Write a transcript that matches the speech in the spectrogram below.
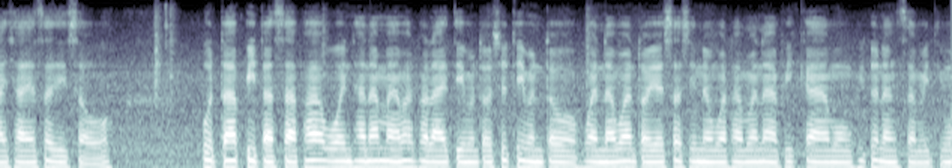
ราชายัสสสิโสปุตตาปิตัสสะภาโวนธนามามัทพลายติมันโตชุติมันโตวันนาวันโตยัสสินนวัฒมนาภิกามงพิกนังสมิติว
